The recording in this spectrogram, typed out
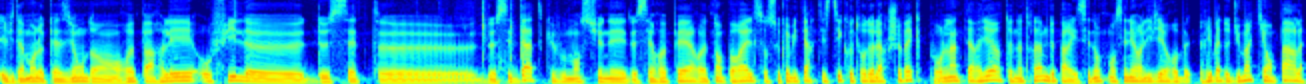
évidemment l'occasion d'en reparler au fil euh, de, cette, euh, de ces dates que vous mentionnez, de ces repères temporels sur ce comité artistique autour de l'archevêque pour l'intérieur de Notre-Dame de Paris. C'est donc Monseigneur Olivier Ribado-Dumas qui en parle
